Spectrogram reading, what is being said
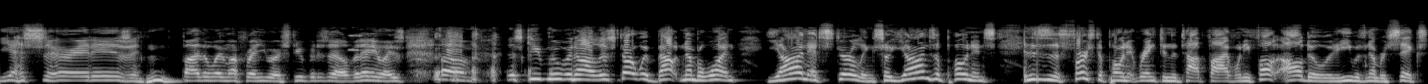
Yes, sir, it is. And by the way, my friend, you are stupid as hell. But anyways, um, let's keep moving on. Let's start with bout number one, Yan at Sterling. So Yan's opponents, this is his first opponent ranked in the top five. When he fought Aldo, he was number six.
